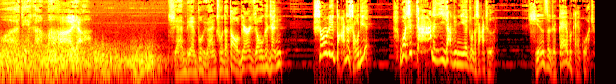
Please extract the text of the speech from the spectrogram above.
我的个妈呀！前边不远处的道边有个人，手里打着手电，我是嘎的一下就捏住了刹车，寻思着该不该过去。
